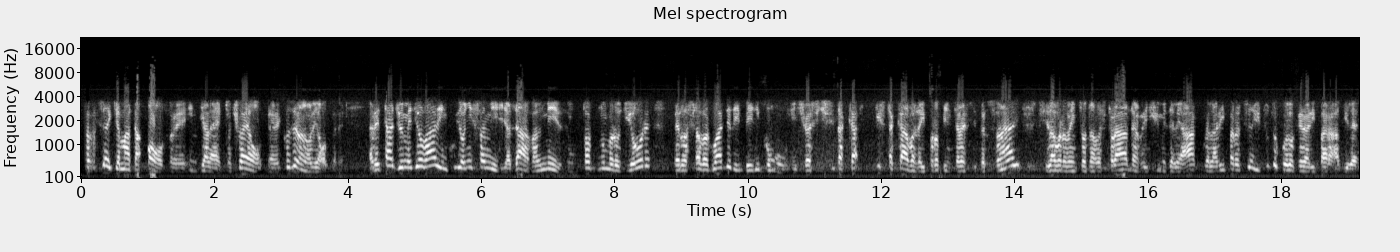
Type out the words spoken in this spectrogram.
operazione chiamata opere in dialetto, cioè opere. Cos'erano le opere? Retaggio medievale in cui ogni famiglia dava al mese un tot numero di ore per la salvaguardia dei beni comuni, cioè si distaccava dai propri interessi personali, si lavorava intorno alla strada, al regime delle acque, alla riparazione di tutto quello che era riparabile.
